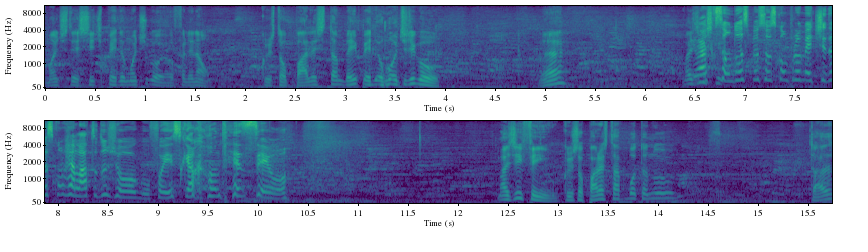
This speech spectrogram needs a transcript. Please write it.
Manchester City perdeu um monte de gol. Eu falei, não, Crystal Palace também perdeu um monte de gol. Né? Mas Eu acho que são duas pessoas comprometidas com o relato do jogo. Foi isso que aconteceu. Mas enfim, o Crystal Palace tá botando. Tá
